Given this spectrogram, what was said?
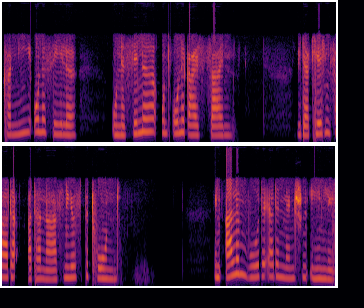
kann nie ohne Seele, ohne Sinne und ohne Geist sein, wie der Kirchenvater Athanasius betont. In allem wurde er den Menschen ähnlich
